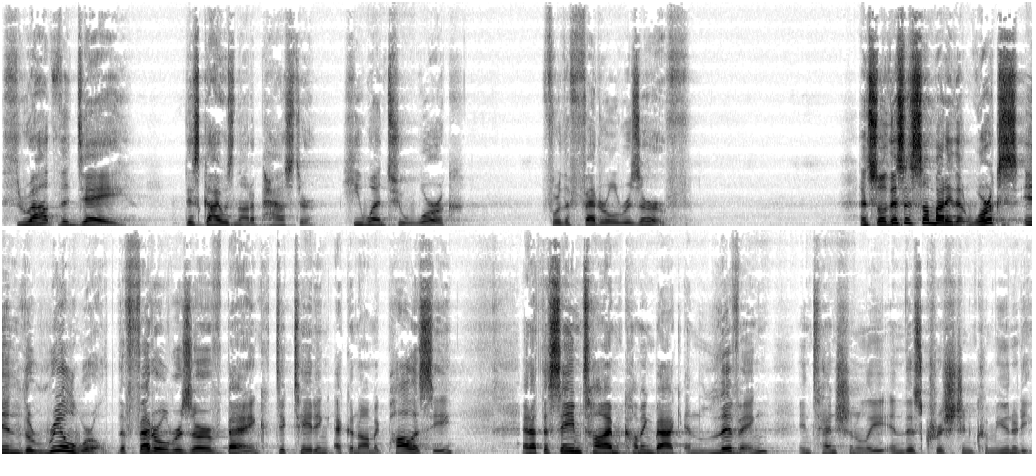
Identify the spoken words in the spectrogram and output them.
throughout the day, this guy was not a pastor, he went to work for the Federal Reserve. And so, this is somebody that works in the real world, the Federal Reserve Bank, dictating economic policy, and at the same time coming back and living intentionally in this Christian community.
